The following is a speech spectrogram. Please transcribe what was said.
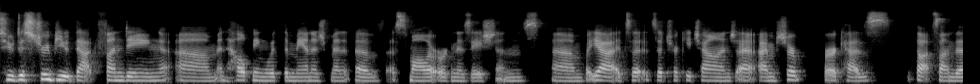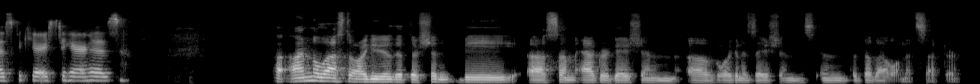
to distribute that funding um, and helping with the management of uh, smaller organizations. Um, but yeah, it's a it's a tricky challenge. I, am sure Burke has thoughts on this. Be curious to hear his. I'm the last to argue that there shouldn't be uh, some aggregation of organizations in the development sector.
